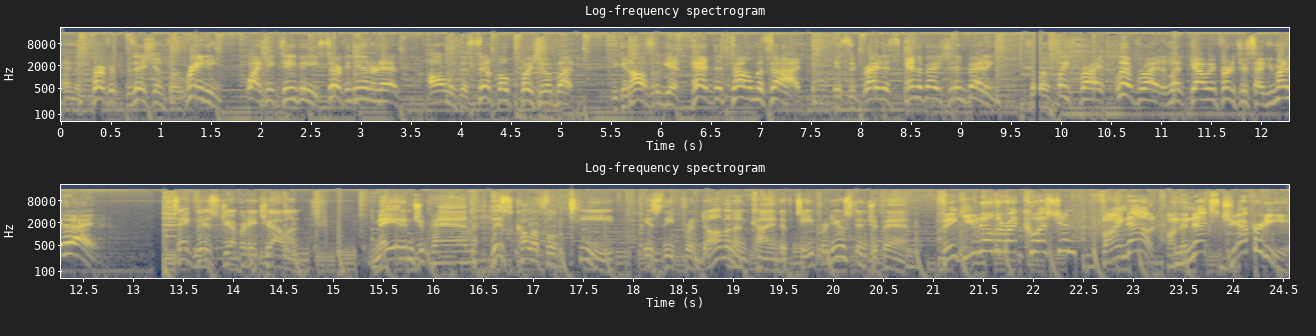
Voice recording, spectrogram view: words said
and the perfect position for reading, watching TV, surfing the internet, all with a simple push of a button. You can also get head-to-toe massage. It's the greatest innovation in bedding. So sleep right, live right, and let Gallery Furniture save you money today. Take this Jeopardy challenge. Made in Japan, this colorful tea is the predominant kind of tea produced in Japan. Think you know the right question? Find out on the next Jeopardy!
